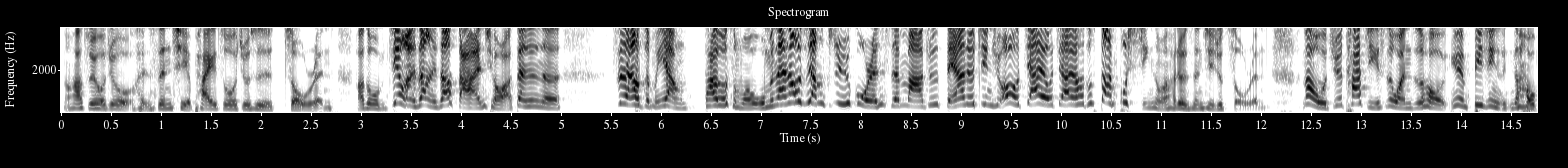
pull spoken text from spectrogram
然后他最后就很生气拍桌就是走人。他说我们今天晚上也是要打篮球啊，但是呢。这要怎么样？他说什么？我们难道这样继续过人生吗？就是等下就进去哦，加油加油！他说当然不行，什么他就很生气就走人。那我觉得他解释完之后，因为毕竟然后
